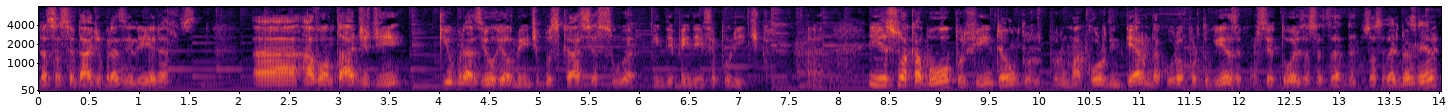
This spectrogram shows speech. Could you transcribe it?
da sociedade brasileira a, a vontade de que o Brasil realmente buscasse a sua independência política. Tá? E isso acabou, por fim, então, por, por um acordo interno da coroa portuguesa com setores da sociedade, sociedade brasileira,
